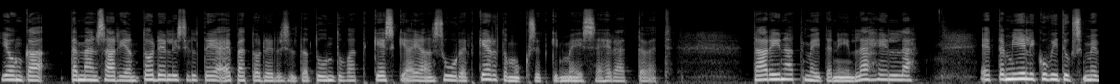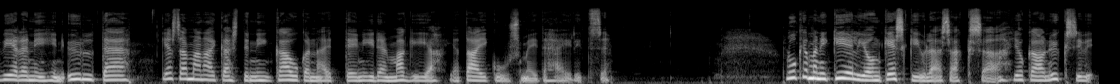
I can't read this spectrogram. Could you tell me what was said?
jonka tämän sarjan todellisilta ja epätodellisilta tuntuvat keskiajan suuret kertomuksetkin meissä herättävät. Tarinat meitä niin lähellä, että mielikuvituksemme vielä niihin yltää ja samanaikaisesti niin kaukana, ettei niiden magia ja taikuus meitä häiritse. Lukemani kieli on keski-ylä-Saksaa, joka on yksi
